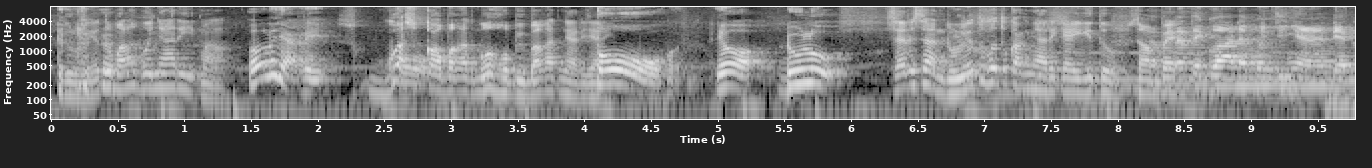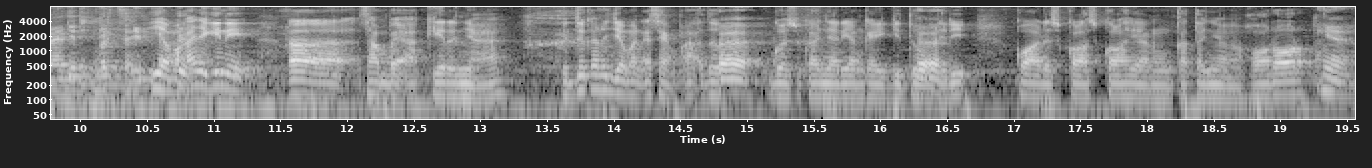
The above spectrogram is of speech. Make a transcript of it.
dulunya tuh malah gue nyari mal Oh, lu nyari? gue suka banget gue hobi banget nyari nyari Tuh, yo, dulu. Seriusan dulunya tuh gue tukang nyari kayak gitu sampai nanti gue ada kuncinya biar aja dia bercerita Iya makanya gini eh, sampai akhirnya itu kan di zaman SMA tuh Eh. gue suka nyari yang kayak gitu jadi kok ada sekolah-sekolah yang katanya horor Iya.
